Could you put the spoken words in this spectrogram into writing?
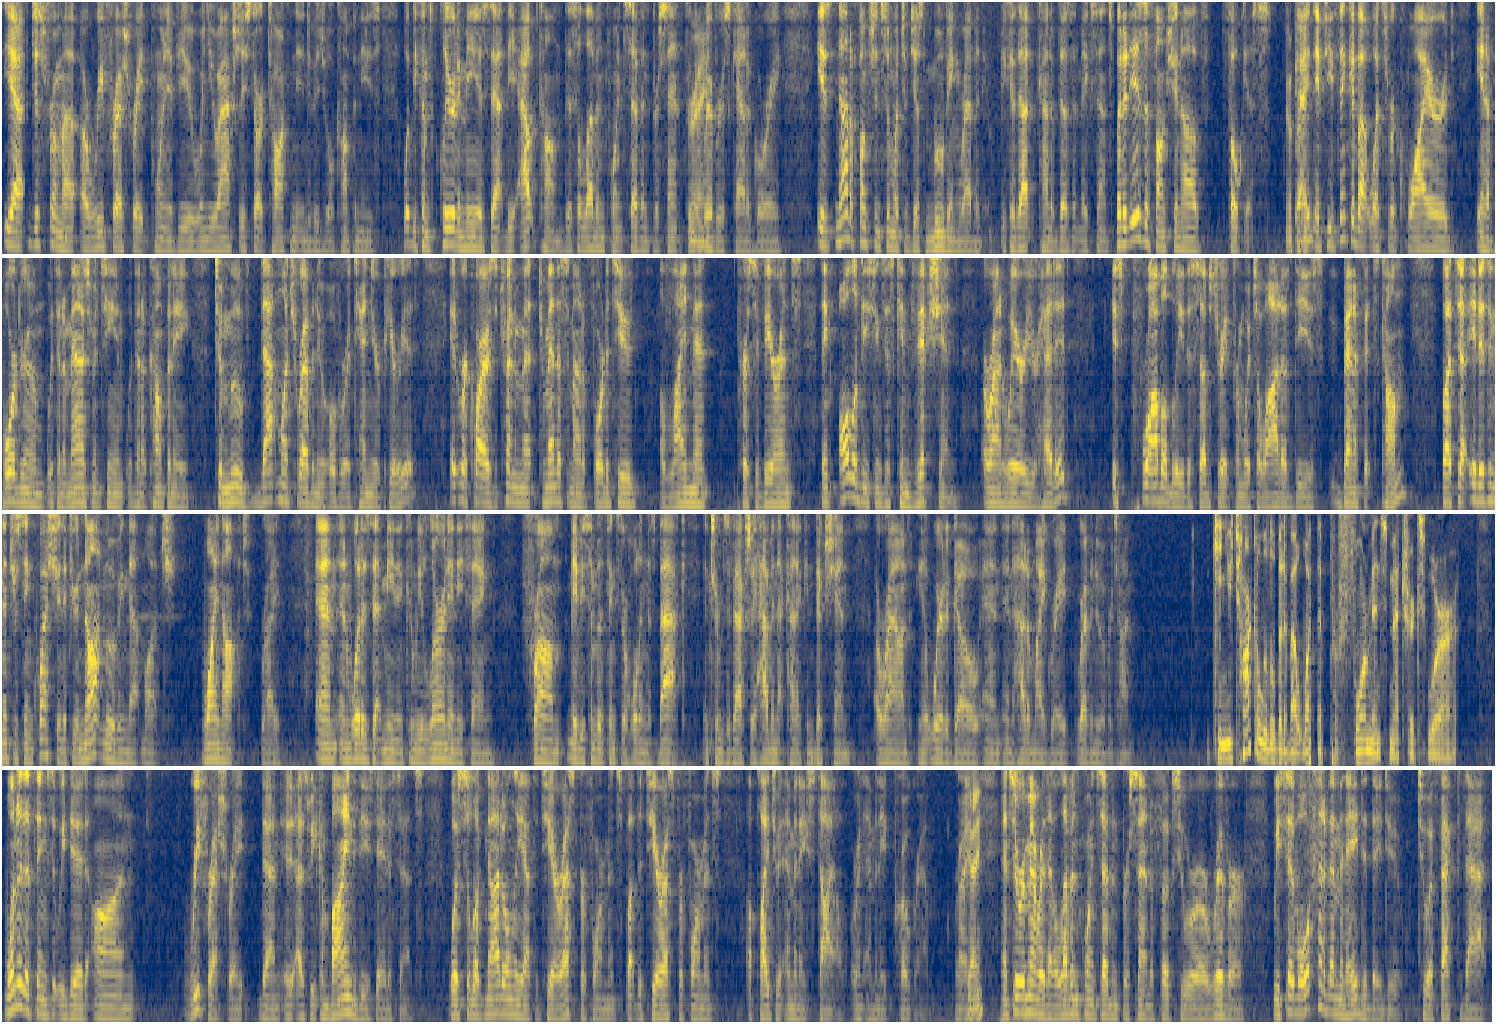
Yeah, just from a, a, refresh rate point of view, when you actually start talking to individual companies, what becomes clear to me is that the outcome, this 11.7% for right. the rivers category, is not a function so much of just moving revenue because that kind of doesn't make sense, but it is a function of focus. Okay. Right? If you think about what's required in a boardroom, within a management team, within a company to move that much revenue over a 10 year period, it requires a tremendous amount of fortitude, alignment, perseverance. I think all of these things, this conviction around where you're headed, is probably the substrate from which a lot of these benefits come. But uh, it is an interesting question. If you're not moving that much, why not, right? And and what does that mean? And can we learn anything from maybe some of the things that are holding us back in terms of actually having that kind of conviction around you know where to go and and how to migrate revenue over time? Can you talk a little bit about what the performance metrics were? One of the things that we did on refresh rate then as we combined these data sets was to look not only at the TRS performance, but the TRS performance applied to an M&A style or an M&A program, right? Okay. And so remember that 11.7% of folks who were a river, we said, well, what kind of M&A did they do to affect that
